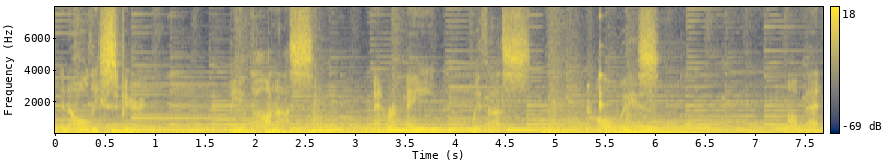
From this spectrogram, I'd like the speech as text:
and Holy Spirit be upon us and remain with us always. Amen.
